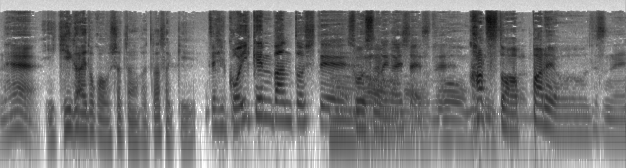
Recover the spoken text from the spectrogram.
ね生きがいとかおっしゃってなかったさっき。ぜひご意見番として、そうですねお願いしたいですね。勝つとあっぱれよですね。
